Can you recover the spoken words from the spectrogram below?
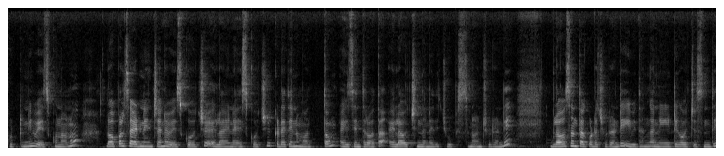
కుట్టుని వేసుకున్నాను. లోపల సైడ్ నుంచి అయినా వేసుకోవచ్చు ఎలా అయినా వేసుకోవచ్చు. ఇక్కడైతే నేను మొత్తం వేసిన తర్వాత ఎలా వచ్చిందనేది చూపిస్తున్నాను చూడండి. బ్లౌజ్ అంతా కూడా చూడండి ఈ విధంగా నీట్గా వచ్చేసింది.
